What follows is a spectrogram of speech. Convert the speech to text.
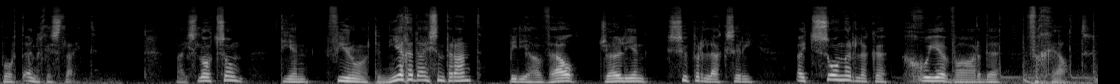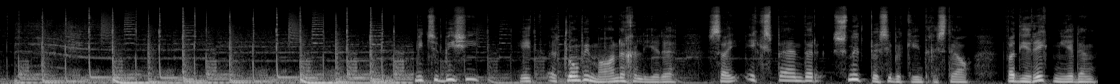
word ingesluit. My slotsom teen R409000 by die Havel Julian Super Luxury uitsonderlike goeie waarde vir geld. Mitsubishi het 'n klompie maande gelede sy Xpander snoetbusie bekend gestel wat direk meeding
